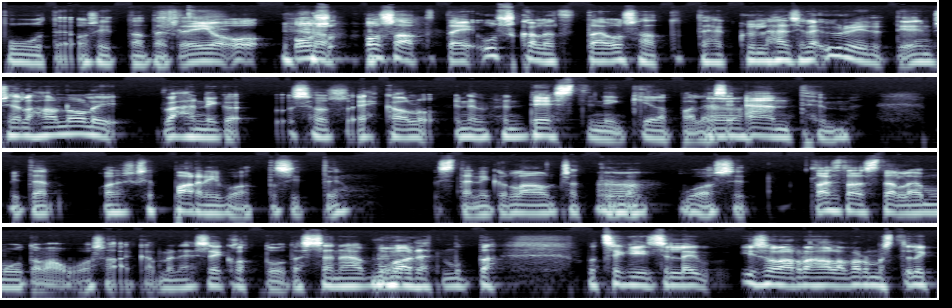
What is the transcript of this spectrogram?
puute osittain, että ei ole os, osattu tai ei uskalleta tai osattu tehdä. Kyllähän siellä yritettiin. Esimerkiksi siellähän oli vähän niin kuin, se olisi ehkä ollut enemmän Destinin kilpailija, se Anthem, mitä olisiko se pari vuotta sitten sitä niin launchattiin vuosi sitten. Tai sitä, olla jo muutama vuosi aikaa, menee sekoittuu tässä nämä mm. vuodet, mutta, mutta sekin sille isolla rahalla varmasti oli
